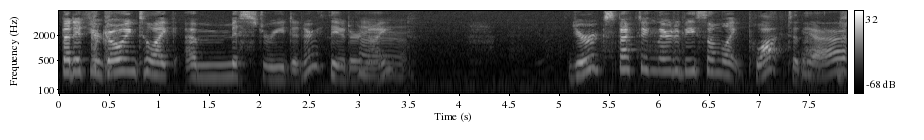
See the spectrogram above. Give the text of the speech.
But if you're going to like a mystery dinner theater Hmm. night, you're expecting there to be some like plot to that yeah,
